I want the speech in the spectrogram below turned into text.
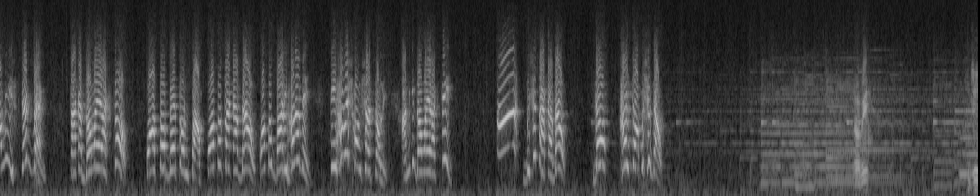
আমি স্টেট ব্যাংক। টাকা জমায়ে রাখছো? কত বেতন পাও? কত টাকা দাও? কত বাড়ি ভাড়া দেই? কীভাবে সংসার চলে? আমি কি জমায়ে রাখছি? বেশি টাকা দাও। যাও হাইটে অফিসে যাও। রবি? জি।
